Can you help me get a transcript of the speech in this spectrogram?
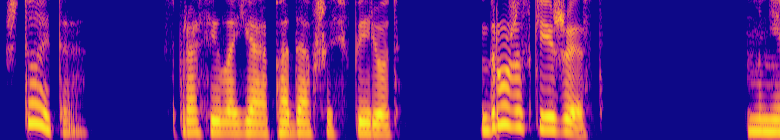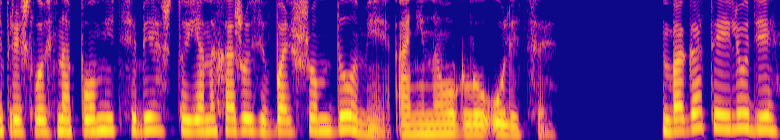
«Что это?» — спросила я, подавшись вперед. «Дружеский жест. Мне пришлось напомнить себе, что я нахожусь в большом доме, а не на углу улицы. Богатые люди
